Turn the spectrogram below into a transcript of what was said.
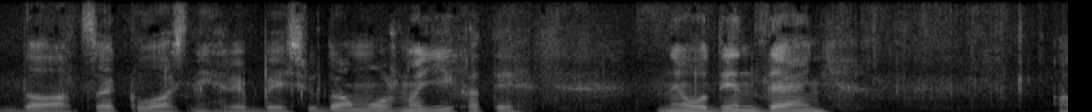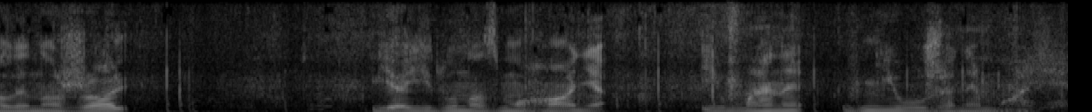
Да, це класні гриби. Сюди можна їхати не один день, але, на жаль, я їду на змагання і в мене днів вже немає.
